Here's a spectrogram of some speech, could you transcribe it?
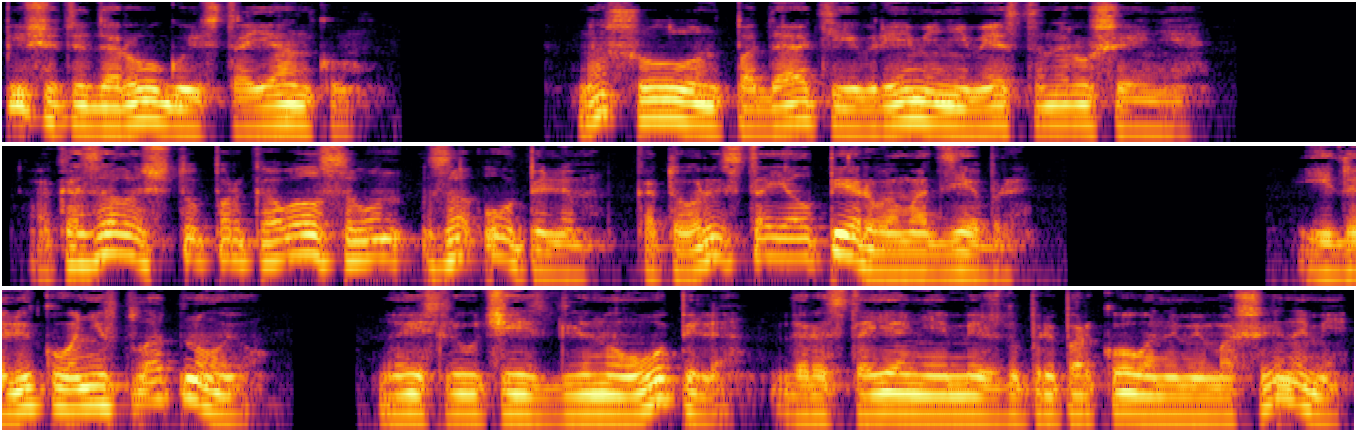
пишет и дорогу, и стоянку. Нашел он по дате и времени место нарушения. Оказалось, что парковался он за «Опелем», который стоял первым от «Зебры». И далеко не вплотную. Но если учесть длину «Опеля» до расстояния между припаркованными машинами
